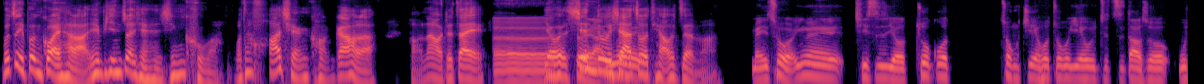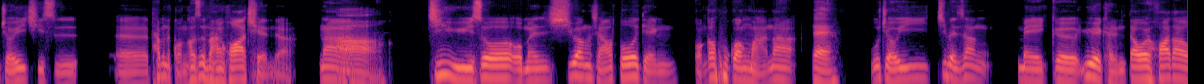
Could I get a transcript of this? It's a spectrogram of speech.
不过这也不能怪他啦，因为毕竟赚钱很辛苦嘛，我都花钱广告了。好，那我就在呃，有限度下做调整嘛。没错，因为其实有做过中介或做过业务，就知道说五九一其实呃他们的广告是蛮花钱的。那哦，基于说我们希望想要多一点广告曝光嘛，那对，五九一基本上每个月可能都会花到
